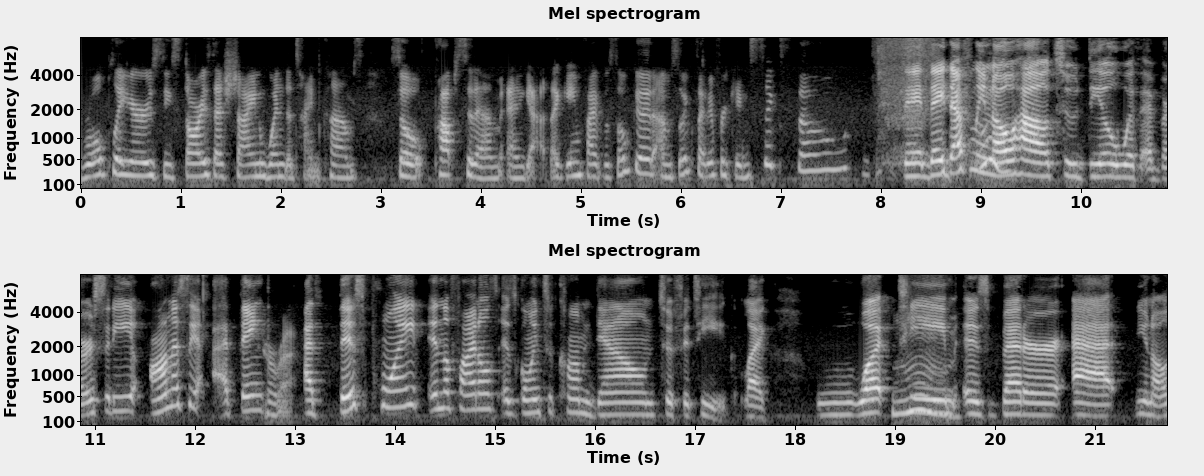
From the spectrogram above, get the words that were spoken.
role players, these stars that shine when the time comes. So props to them. And yeah, that game five was so good. I'm so excited for game six though. they they definitely Ooh. know how to deal with adversity. Honestly, I think Correct. at this point in the finals is going to come down to fatigue. Like what hmm. team is better at, you know,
